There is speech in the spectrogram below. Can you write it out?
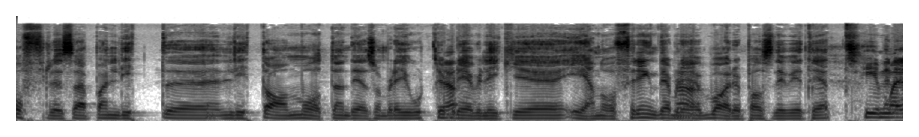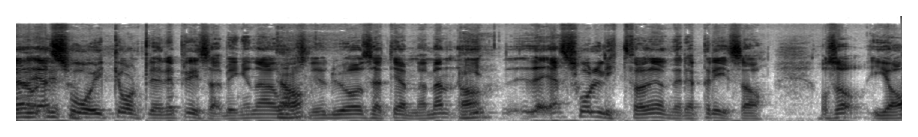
ofre seg på en litt, uh, litt annen måte enn det som ble gjort. Det Ja. ble vel ikke én ofring, det ble Ja. bare passivitet. Men jeg, jeg så ikke ordentlig reprisearbingen. Det er vanskelig, Ja. du har sett hjemme. Men jeg, jeg så litt fra denne reprisa. Og så, ja,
